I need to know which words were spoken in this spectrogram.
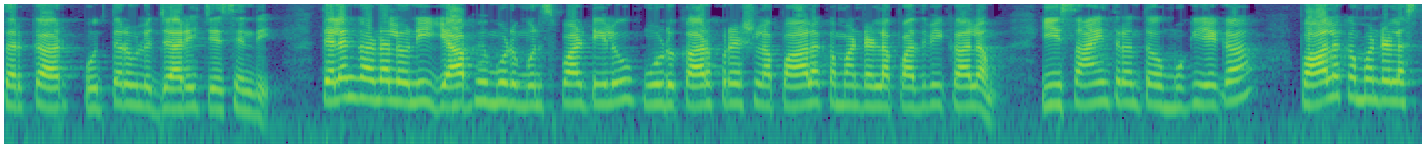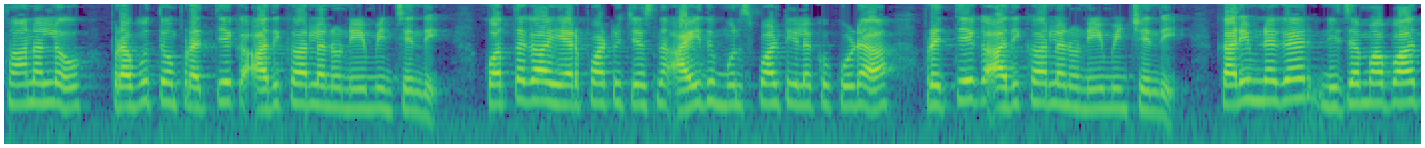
సర్కార్ ఉత్తర్వులు జారీ చేసింది. తెలంగాణలోని యాభై మూడు మున్సిపాలిటీలు మూడు కార్పొరేషన్ల పాలక మండళ్ళ పదవీకాలం ఈ సాయంత్రంతో ముగియగా పాలక మండల స్థానంలో ప్రభుత్వం ప్రత్యేక అధికారులను నియమించింది. కొత్తగా ఏర్పాటు చేసిన ఐదు మున్సిపాలిటీలకు కూడా ప్రత్యేక అధికారులను నియమించింది. కరీంనగర్ నిజామాబాద్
